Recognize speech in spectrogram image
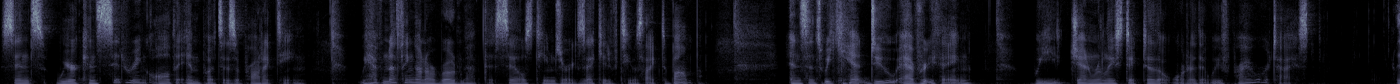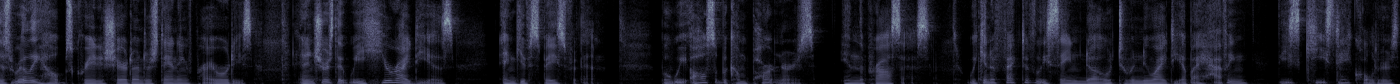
since we're considering all the inputs as a product team, we have nothing on our roadmap that sales teams or executive teams like to bump. And since we can't do everything, we generally stick to the order that we've prioritized. This really helps create a shared understanding of priorities and ensures that we hear ideas and give space for them. But we also become partners in the process. We can effectively say no to a new idea by having these key stakeholders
